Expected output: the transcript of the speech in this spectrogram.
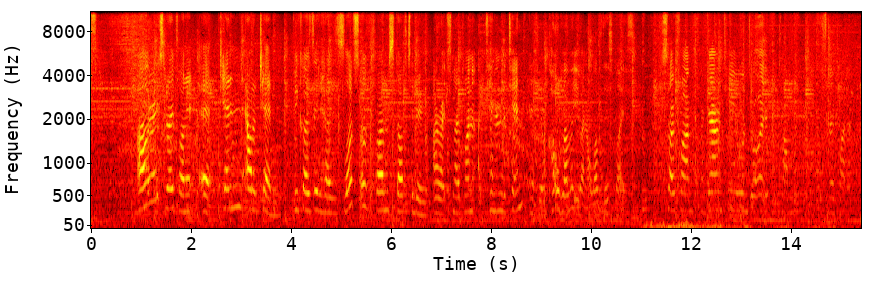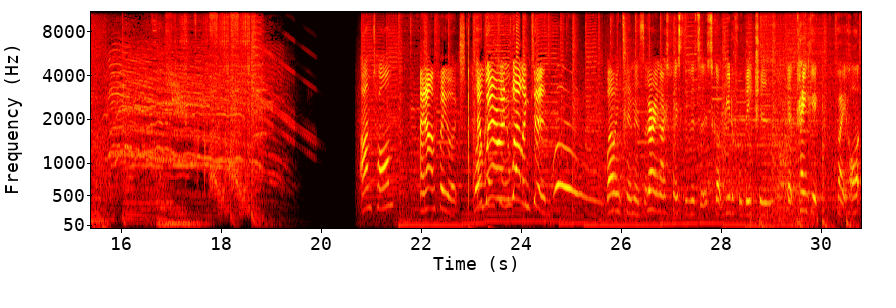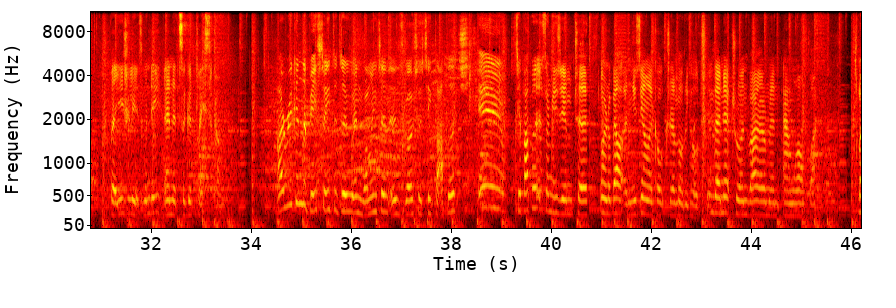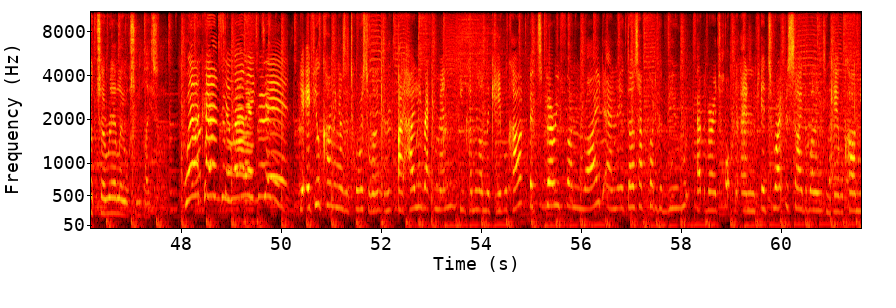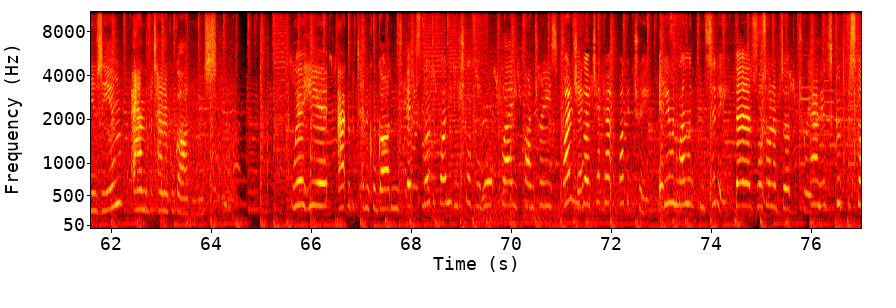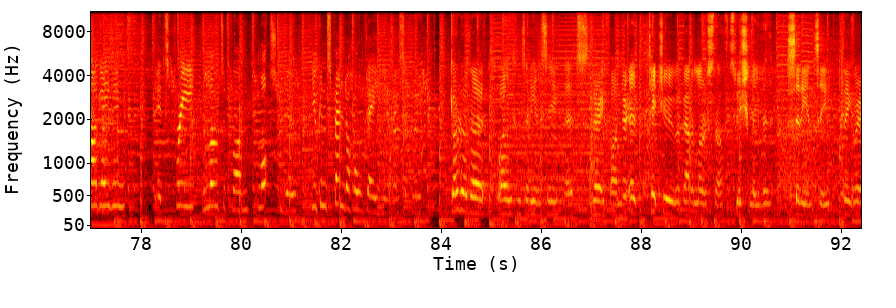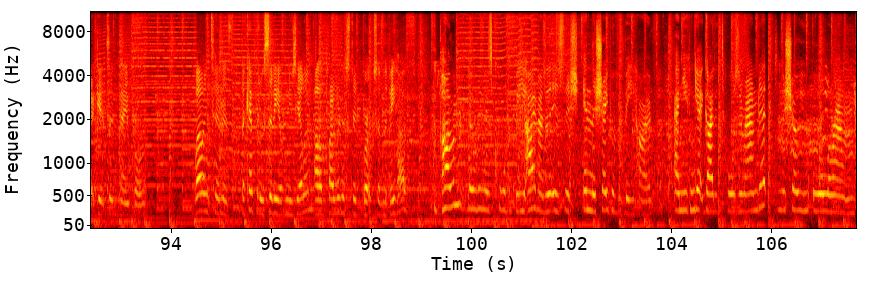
I'll rate Snow Planet at 10 out of 10 because it has lots of fun stuff to do. I rate Snow Planet a 10 out of 10 and if you're a cold lover you're going to love this place. So fun. I guarantee you'll enjoy it if you come to Snow Planet. I'm Tom. And I'm Felix. Welcome and we're in Wellington. Wellington is a very nice place to visit. It's got beautiful beaches. It can get quite hot, but usually it's windy and it's a good place to come. I reckon the best thing to do in Wellington is go to Te Papa. Ew. Te Papa is a museum to learn about New Zealand culture, multiculture, the natural environment and wildlife. It's a really awesome place. Welcome to Wellington! Yeah, if you're coming as a tourist to Wellington, I highly recommend you coming on the cable car. It's a very fun ride and it does have quite a good view at the very top and it's right beside the Wellington Cable Car Museum and the Botanical Gardens. We're here at the Botanical Gardens. It's loads of fun. You can just go for a walk, play, climb trees. Why don't you go check out the bucket tree here in Wellington City? There's also an observatory and it's good for stargazing It's free, loads of fun, lots to do. You can spend a whole day here basically. Go to the Wellington City and see. It's very fun. It, it teaches you about a lot of stuff, especially the City NC. I think where it gets its name from. Wellington is the capital city of New Zealand. Our Prime Minister works in the Beehive. The Parliament building is called the Beehive as it is in the shape of a beehive, and you can get guided tours around it to show you all around.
